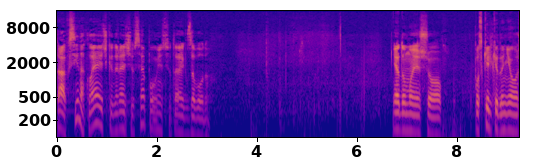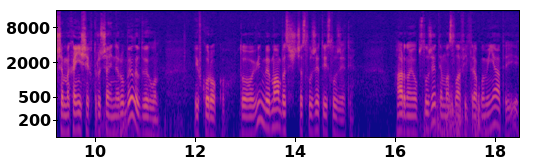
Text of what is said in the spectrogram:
Так, всі наклеєчки, до речі, все повністю так, як заводу. Я думаю, що оскільки до нього ще механічних втручань не робили в двигун і в коробку, то він би мав би ще служити і служити. Гарно його обслужити, масла фільтра поміняти і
